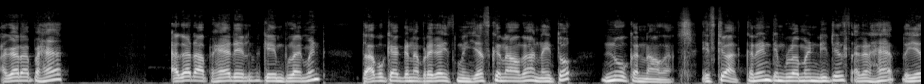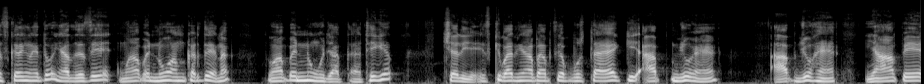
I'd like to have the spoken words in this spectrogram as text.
अगर आप हैं, अगर आप हैं रेलवे के एम्प्लॉयमेंट तो आपको क्या करना पड़ेगा? इसमें यस करना होगा, नहीं तो नो करना होगा। इसके बाद करेंट एम्प्लॉयमेंट डिटेल्स अगर है तो यस करेंगे, नहीं तो यहाँ जैसे वहाँ पर नो हम करते हैं ना तो वहाँ पर नो हो जाता है, ठीक है? चलिए, इसके बाद यहाँ पे आपसे पूछता है कि आप जो हैं, आप जो हैं, यहाँ पे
